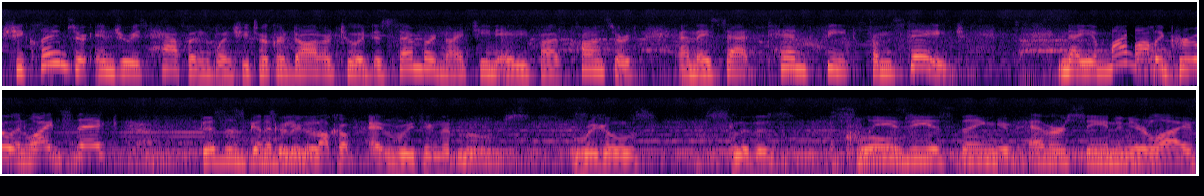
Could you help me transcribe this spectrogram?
She claims her injuries happened when she took her daughter to a December 1985 concert and they sat 10 feet from the stage. Now you might... Molly Crew and Whitesnake, this is going to It's be going to the lock up everything that moves. Wriggles, slithers, the crawls. sleaziest thing you've ever seen in your life.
